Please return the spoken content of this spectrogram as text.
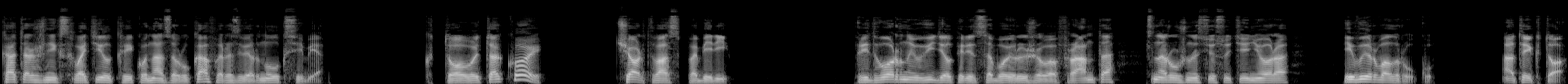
каторжник схватил крикуна за рукав и развернул к себе. «Кто вы такой? Черт вас побери!» Придворный увидел перед собой рыжего франта с наружностью сутенера и вырвал руку. «А ты кто?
